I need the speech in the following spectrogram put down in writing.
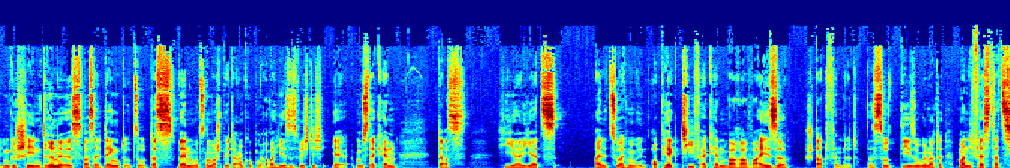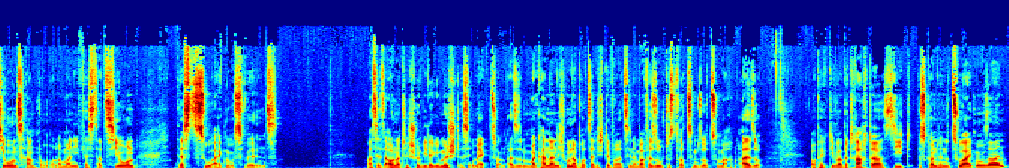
im Geschehen drinne ist, was er denkt und so, das werden wir uns nochmal später angucken. Aber hier ist es wichtig, ihr müsst erkennen, dass hier jetzt eine Zueignung in objektiv erkennbarer Weise stattfindet. Das ist so die sogenannte Manifestationshandlung oder Manifestation des Zueignungswillens. Was jetzt auch natürlich schon wieder gemischt ist, ihr merkt schon. Also man kann da nicht hundertprozentig differenzieren, aber versucht es trotzdem so zu machen. Also, objektiver Betrachter sieht, es könnte eine Zueignung sein.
